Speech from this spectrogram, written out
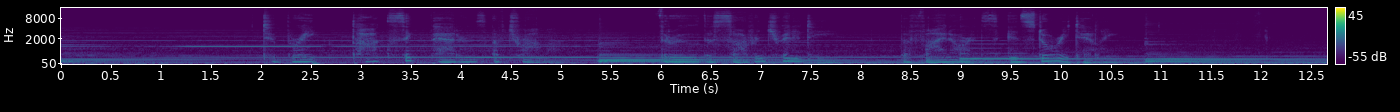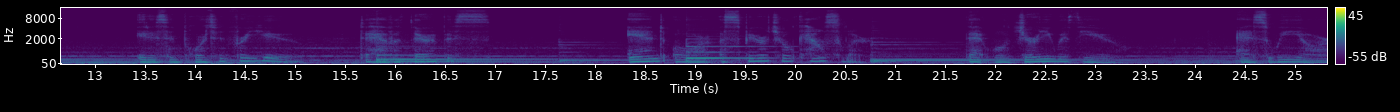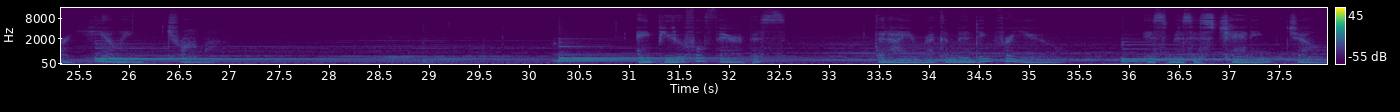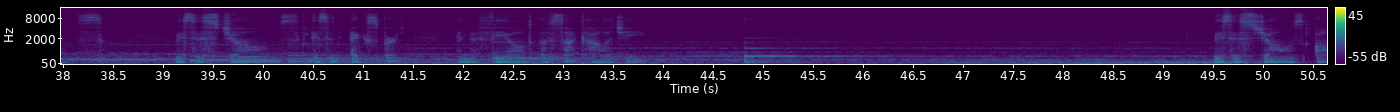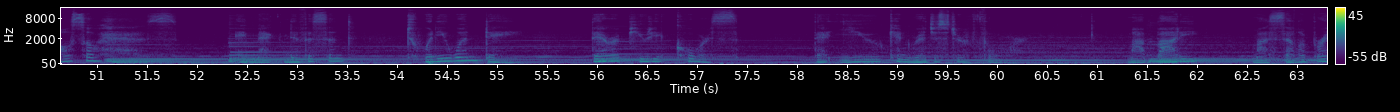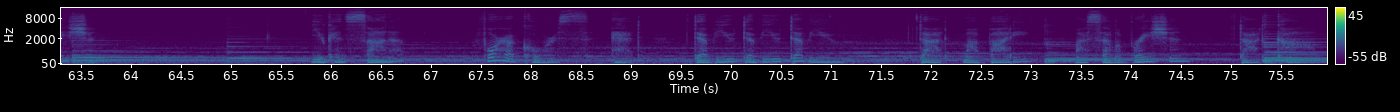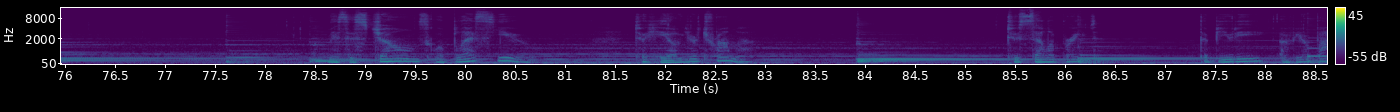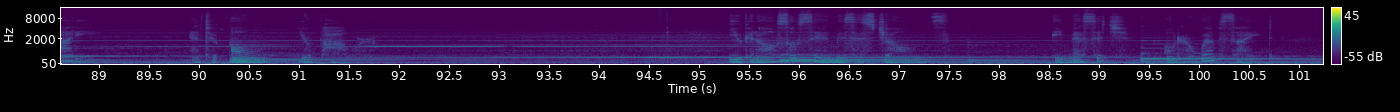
to break toxic patterns of trauma through the Sovereign Trinity, the fine arts, and storytelling. It is important for you to have a therapist and or a spiritual counselor that will journey with you as we are healing trauma. A beautiful therapist that I am recommending for you is Mrs. Channing Jones. Mrs. Jones is an expert in the field of psychology. Mrs. Jones also has a magnificent 21 day therapeutic course that you can register for. My Body, My Celebration. You can sign up for her course at www.mybodymycelebration.com. Mrs. Jones will bless you to heal your trauma, to celebrate the beauty of your body, and to own your power. You can also send Mrs. Jones a message on her website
